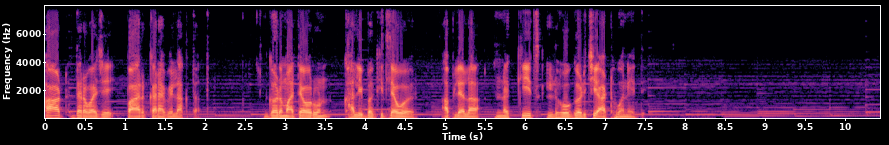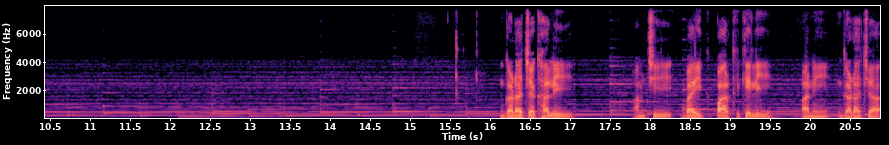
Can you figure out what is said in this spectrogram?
आठ दरवाजे पार करावे लागतात. गडमाथ्यावरून खाली बघितल्यावर आपल्याला नक्कीच लोहगडची आठवण येते. गडाच्या खाली आमची बाईक पार्क केली आणि गडाच्या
